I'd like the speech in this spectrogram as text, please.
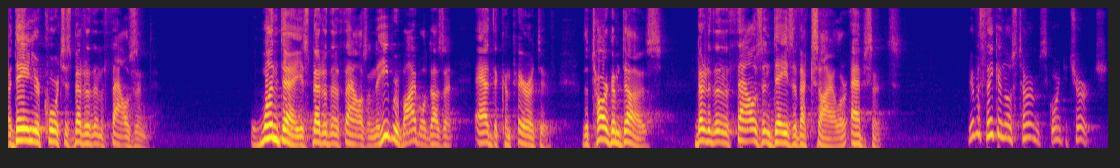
A day in your courts is better than a thousand. One day is better than a thousand. The Hebrew Bible doesn't add the comparative. The Targum does. Better than a thousand days of exile or absence. You ever think in those terms going to church?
